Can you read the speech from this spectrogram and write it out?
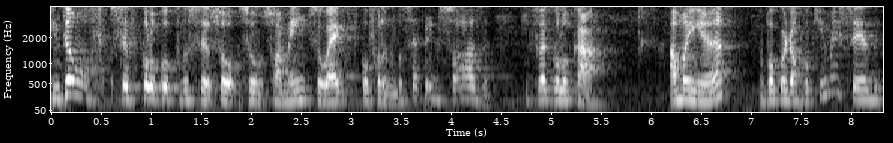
Então, você colocou que você, sua, sua mente, seu ego ficou falando, você é preguiçosa. O que você vai colocar? Amanhã eu vou acordar um pouquinho mais cedo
